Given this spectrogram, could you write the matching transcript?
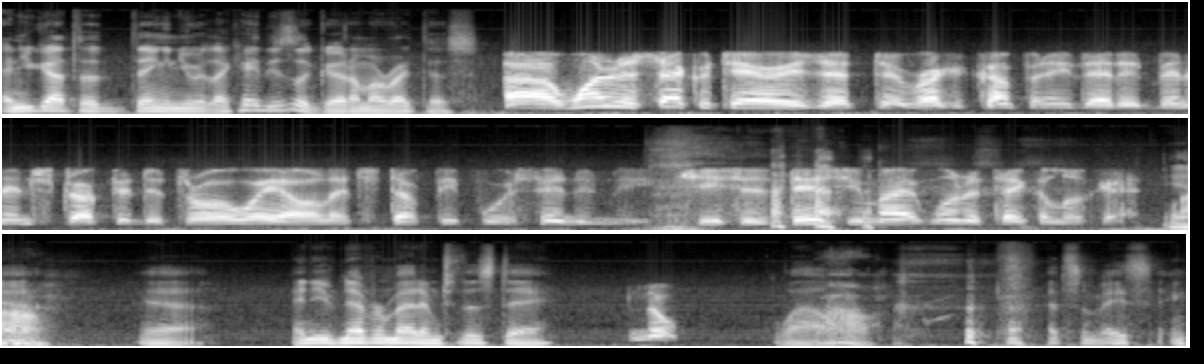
And you got the thing and you were like, Hey, these look good. I'm going to write this. Uh, one of the secretaries at the record company that had been instructed to throw away all that stuff people were sending me. She says, "This you might want to take a look at." Yeah. Wow. Yeah. And you've never met him to this day. Nope. Wow. Wow. That's amazing.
